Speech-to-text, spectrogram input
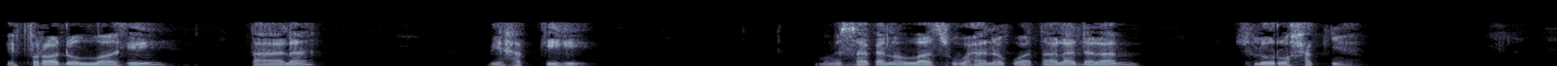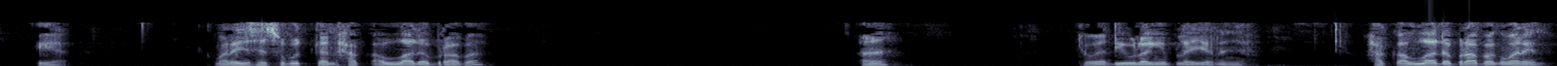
Ifradullahi ta'ala bihaqqihi. Mengesahkan Allah subhanahu wa ta'ala dalam seluruh haknya. Iya. Kemarin saya sebutkan hak Allah ada berapa? Hah? Coba diulangi pelajarannya. Hak Allah ada berapa kemarin?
